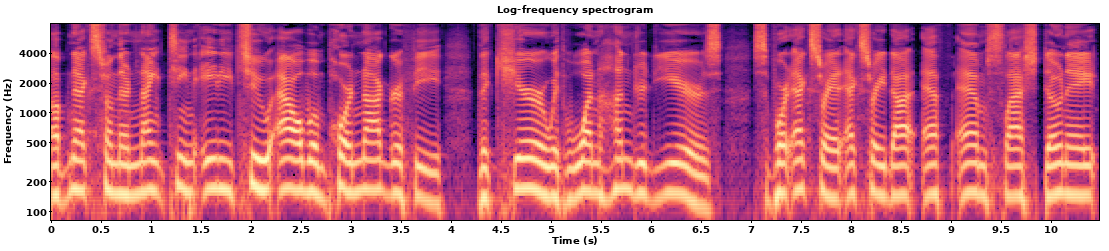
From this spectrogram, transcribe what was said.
Up next from their 1982 album Pornography, The Cure with 100 Years. Support X-Ray at xray.fm slash donate.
